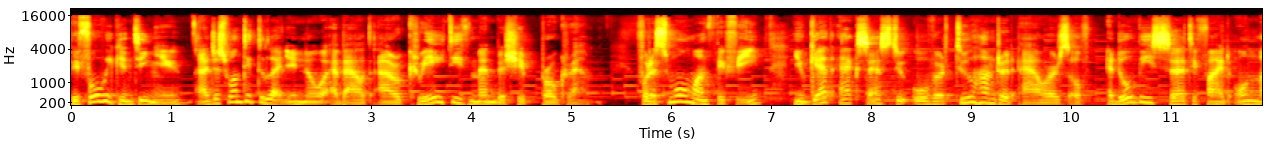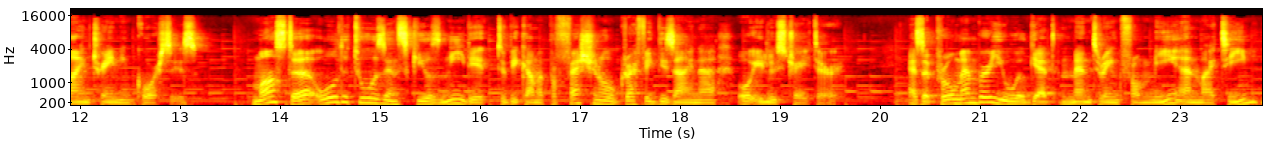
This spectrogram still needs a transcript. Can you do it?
Before we continue, I just wanted to let you know about our creative membership program. For a small monthly fee, you get access to over 200 hours of Adobe certified online training courses Master all the tools and skills needed to become a professional graphic designer or illustrator. As a pro member, you will get mentoring from me and my team,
